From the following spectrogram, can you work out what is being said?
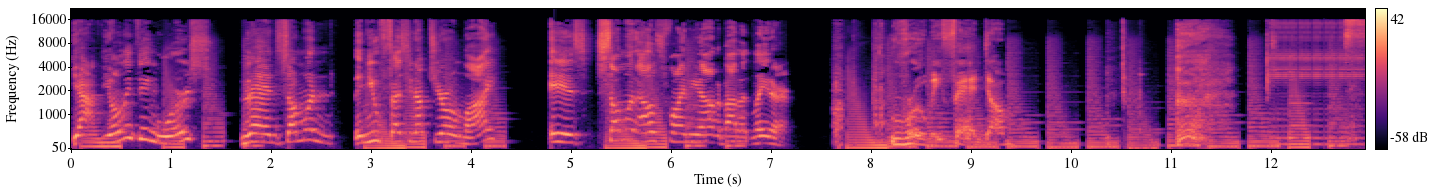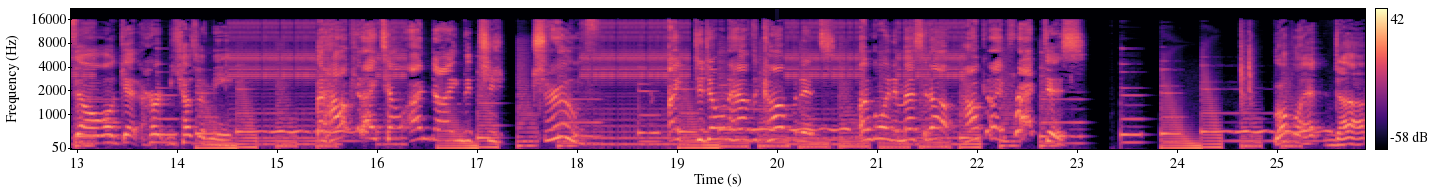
Yeah, the only thing worse than someone, than you fessing up to your own lie, is someone else finding out about it later. Ruby fandom. They'll all get hurt because of me. But how can I tell Undyne the truth? I don't have the confidence. I'm going to mess it up. How can I practice? Roleplay it, duh.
